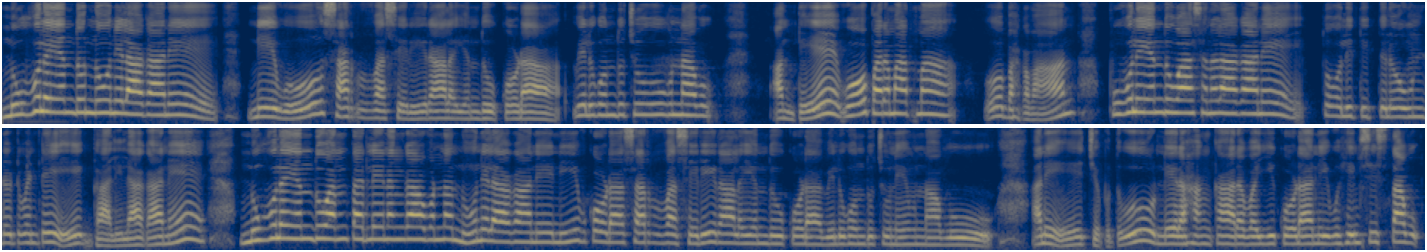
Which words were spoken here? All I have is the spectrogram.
నువ్వుల ఎందు నూనెలాగానే నీవు సర్వ శరీరాల ఎందు కూడా వెలుగొందుచూ ఉన్నావు. అంతే ఓ పరమాత్మ ఓ భగవాన్! పువ్వుల ఎందు వాసనలాగానే తోలితిత్తులో ఉండేటువంటి గాలిలాగానే నువ్వుల ఎందు అంతర్లీనంగా ఉన్న నూనెలాగానే నీవు కూడా సర్వ శరీరాల ఎందు కూడా వెలుగొందుచూనే ఉన్నావు అని చెబుతూ నిరహంకారవయ్యి కూడా నీవు హింసిస్తావు.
